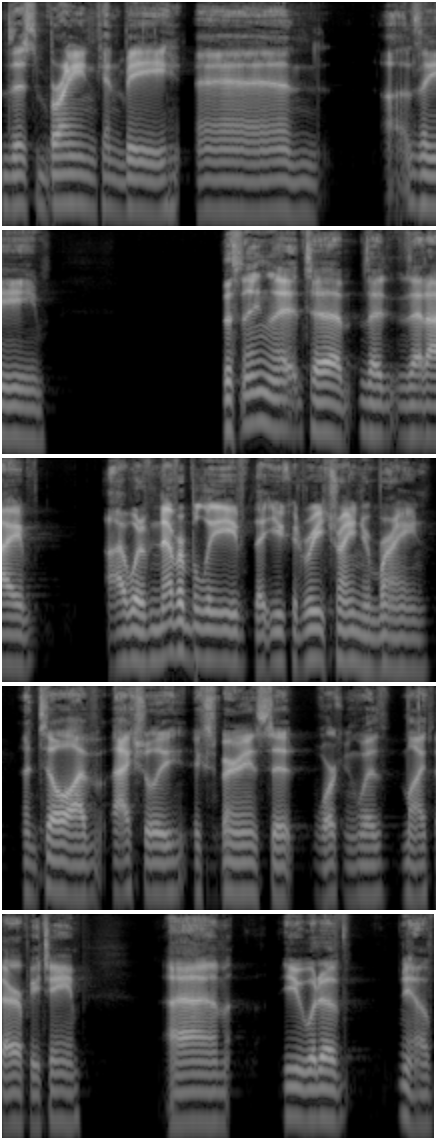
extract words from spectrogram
this brain can be and uh, the the thing that uh, that that I I would have never believed that you could retrain your brain until I've actually experienced it working with my therapy team. Um, you would have, you know,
